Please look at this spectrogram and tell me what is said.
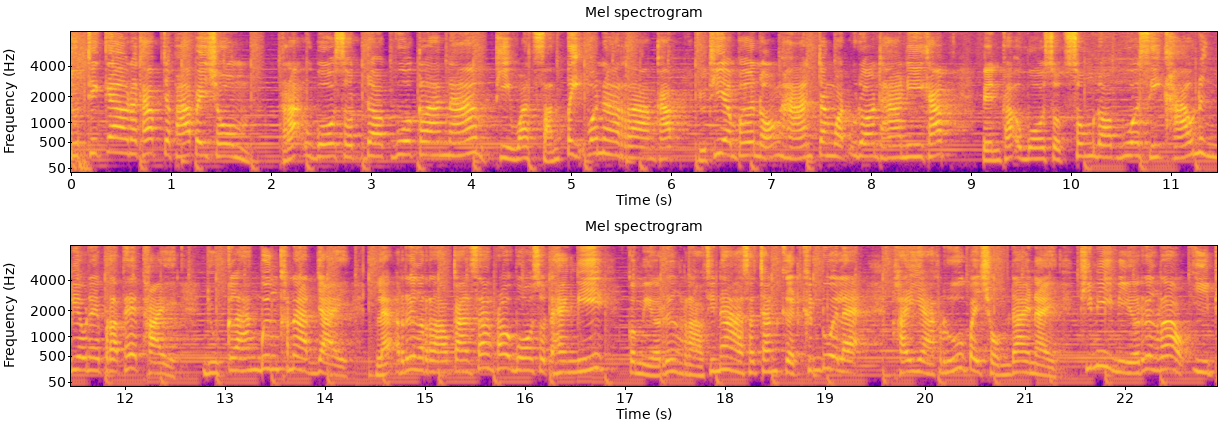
จุดที่ 9 นะครับ จะพาไปชม พระอุโบสถดอกบัวกลางน้ำที่วัดสันติวนารามครับ อยู่ที่อำเภอหนองหานจังหวัดอุดรธานีครับ เป็นพระอุโบสถทรงดอกบัวสีขาวหนึ่งเดียวในประเทศไทย อยู่กลางบึงขนาดใหญ่ และเรื่องราวการสร้างพระอุโบสถแห่งนี้ ก็มีเรื่องราวที่น่าอัศจเกิดขึ้นด้วยแหละ ใครอยากรู้ไปชมได้ใน ที่นี่มีเรื่องเล่า EP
